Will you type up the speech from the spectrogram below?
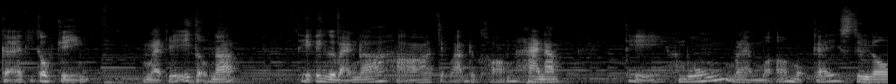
kể cái câu chuyện mà cái ý tưởng đó. Thì cái người bạn đó họ chụp ảnh được khoảng 2 năm thì muốn là mở một cái studio,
